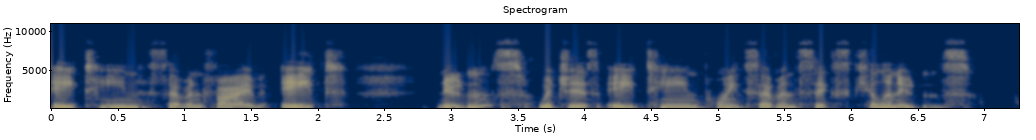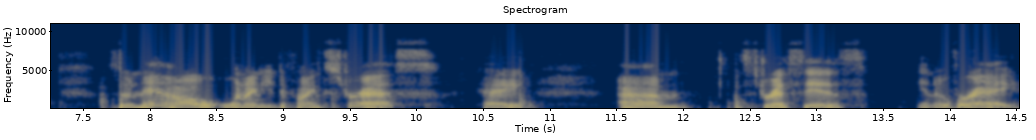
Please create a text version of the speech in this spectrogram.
18758 newtons, which is 18.76 kilonewtons. So now when I need to find stress, okay, um, stress is N over A.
